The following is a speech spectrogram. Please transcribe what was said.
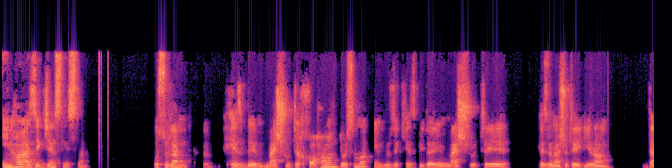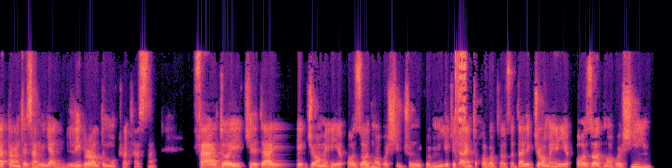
اینها از یک جنس نیستن. اصولا حزب مشروط خواهان درست ما امروز که حزبی داریم مشروط حزب مشروط ایران. در پرانتز هم میگن لیبرال دموکرات هستن. فردایی که در یک جامعه آزاد ما باشیم چون میگه که در انتخابات آزاد در یک جامعه آزاد ما باشیم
